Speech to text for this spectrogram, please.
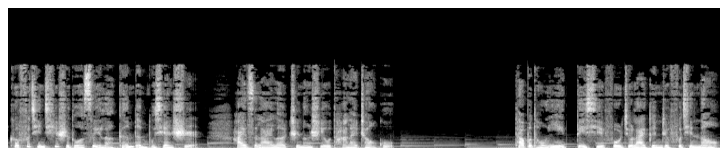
可父亲七十多岁了，根本不现实。孩子来了，只能是由他来照顾。他不同意，弟媳妇就来跟着父亲闹，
